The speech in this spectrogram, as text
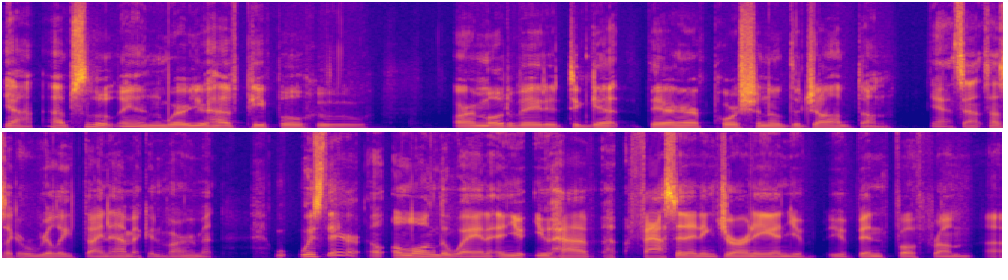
Yeah, absolutely. And where you have people who are motivated to get their portion of the job done. Yeah, it sounds, sounds like a really dynamic environment. Was there along the way, and, and you, you have a fascinating journey, and you've, you've been both from uh,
